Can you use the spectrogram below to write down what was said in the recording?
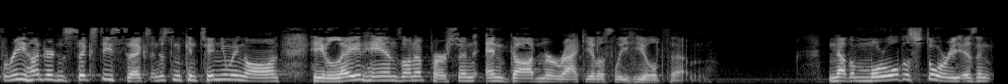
366 and just in continuing on, he laid hands on a person and God miraculously healed them. Now the moral of the story isn't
